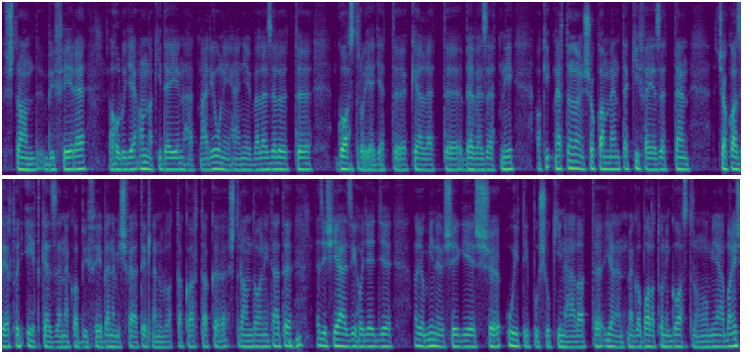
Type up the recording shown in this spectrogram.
strand ahol ugye annak idején, hát már jó néhány évvel ezelőtt gasztrojegyet kellett bevezetni, mert nagyon sokan mentek kifejezetten csak azért, hogy étkezzenek a büfébe, nem is feltétlenül ott akartak strandolni. Tehát uh-huh. ez is jelzi, hogy egy nagyon minőségi és új típusú kínálat jelent meg a balatoni gasztronómiában is,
